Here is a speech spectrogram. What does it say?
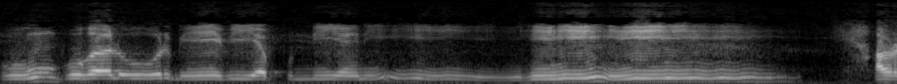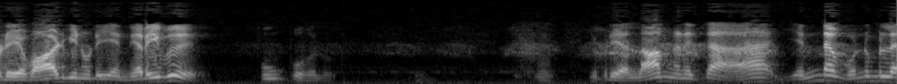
பூம்புகலூர் மேவிய புண்ணியனி. அவருடைய வாழ்வினுடைய நிறைவு பூம்புகலூர் இப்படி எல்லாம் நினைச்சா என்ன ஒண்ணுமில்ல.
